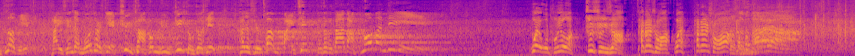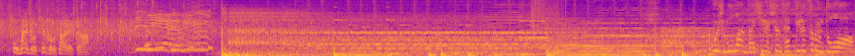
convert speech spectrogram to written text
很特别，他以前在模特界叱咤风云，只手遮天，他就是万百千和他的搭档罗曼蒂。喂，我朋友啊，支持一下，拍拍手啊！喂，拍拍手啊！怎么拍啊？不拍手吹口哨也行啊。为什么万百千的身材低了这么多？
